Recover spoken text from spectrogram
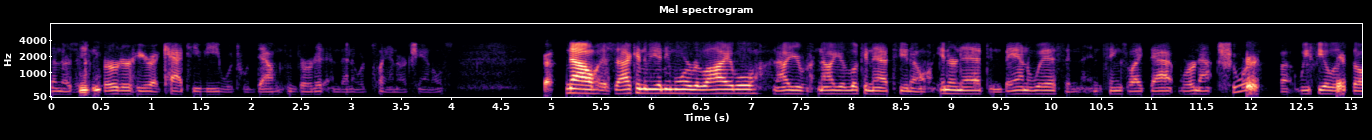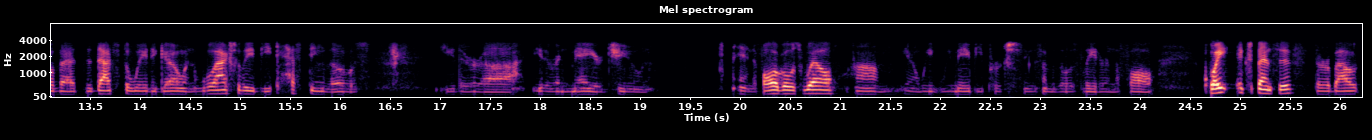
and then there's a Mhm. converter here at cat tv which would down convert it and then it would play on our channels Okay. now, is that going to be any more reliable? Now you're now you're looking at you know internet and bandwidth and, and things like that. We're not sure, Sure. but we feel as though that that's the way to go, and we'll actually be testing those either uh, either in May or June. And if all goes well, um, you know we we may be purchasing some of those later in the fall. Quite expensive. They're about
